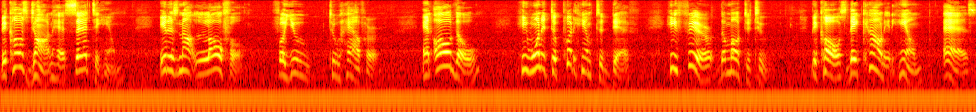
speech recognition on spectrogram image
Because John had said to him, It is not lawful for you to have her. And although he wanted to put him to death, he feared the multitude because they counted him as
